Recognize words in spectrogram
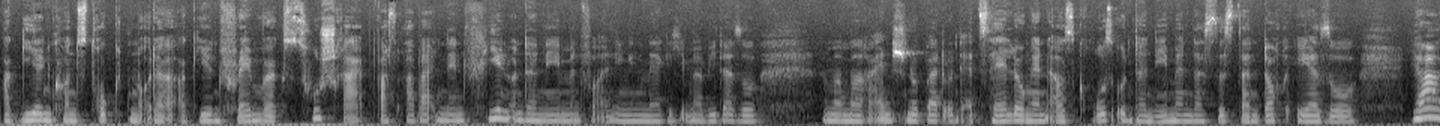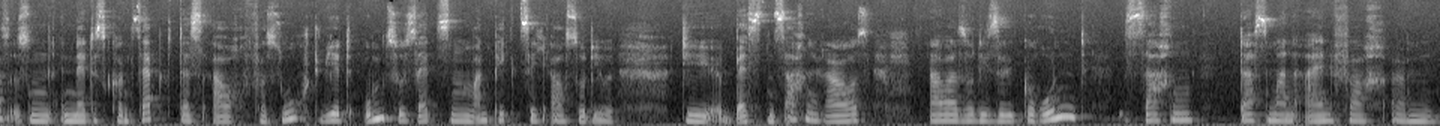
agilen Konstrukten oder agilen Frameworks zuschreibt, was aber in den vielen Unternehmen, vor allen Dingen merke ich immer wieder so, wenn man mal reinschnuppert und Erzählungen aus Großunternehmen, dass es dann doch eher so, ja, es ist ein, ein nettes Konzept, das auch versucht wird umzusetzen. Man pickt sich auch so die, die besten Sachen raus, aber so diese Grundsachen, dass man einfach ähm,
